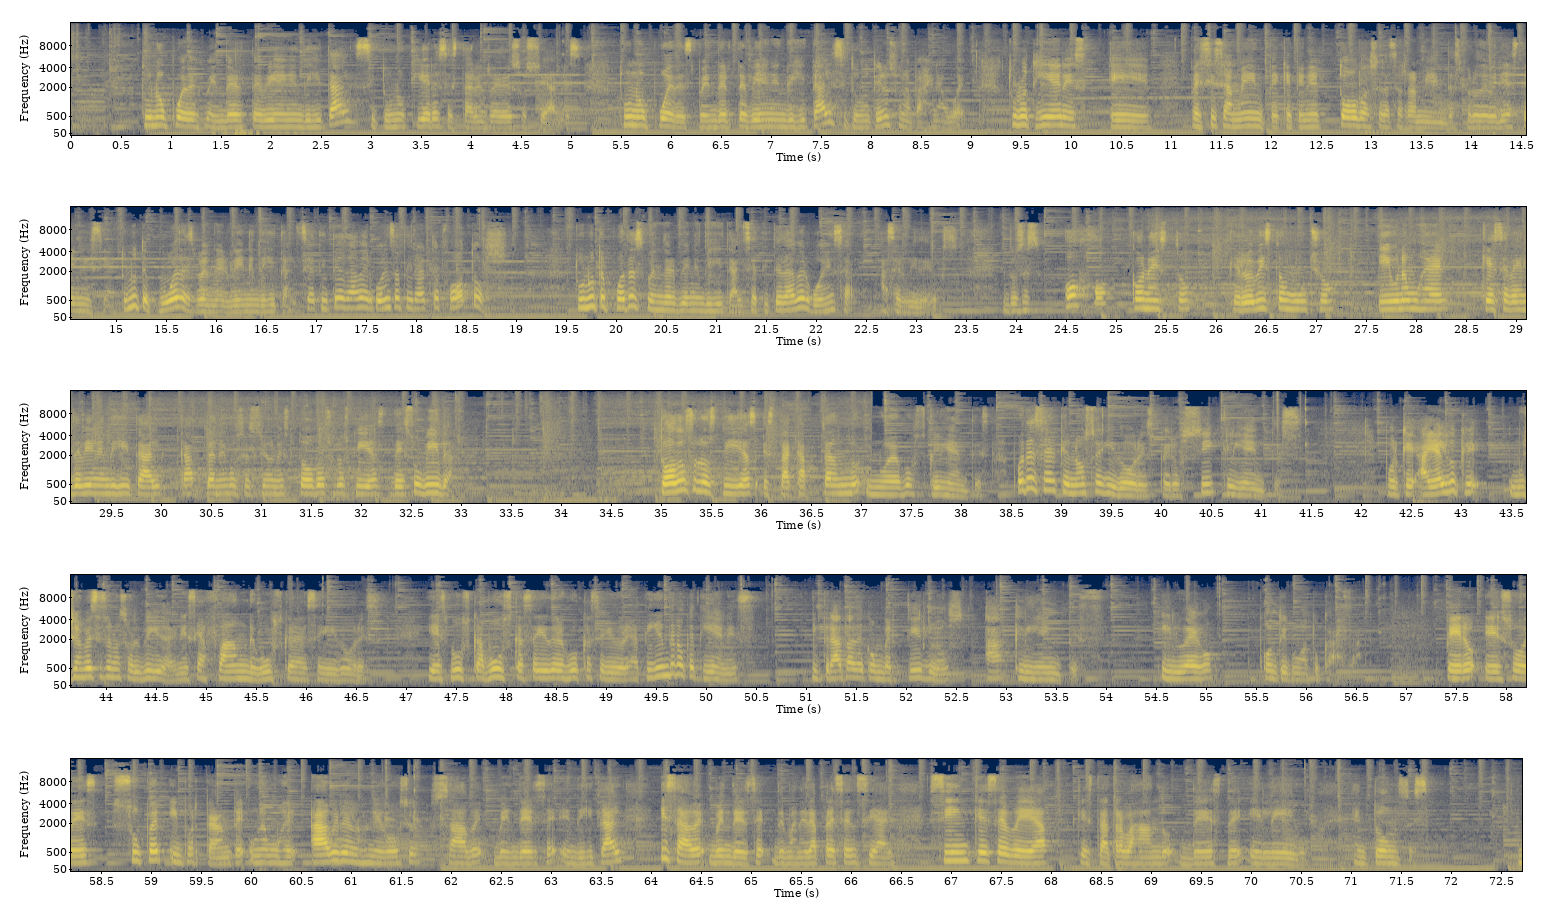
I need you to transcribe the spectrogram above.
Tú no puedes venderte bien en digital si tú no quieres estar en redes sociales. Tú no puedes venderte bien en digital si tú no tienes una página web. Tú no tienes eh, precisamente que tener todas las herramientas, pero deberías de iniciar. Tú no te puedes vender bien en digital si a ti te da vergüenza tirarte fotos. Tú no te puedes vender bien en digital si a ti te da vergüenza hacer videos. Entonces, ojo con esto, que lo he visto mucho, y una mujer que se vende bien en digital capta negociaciones todos los días de su vida todos los días está captando nuevos clientes. Puede ser que no seguidores, pero sí clientes. Porque hay algo que muchas veces se nos olvida en ese afán de búsqueda de seguidores. Y es busca, busca seguidores, busca seguidores. Atiende lo que tienes y trata de convertirlos a clientes. Y luego continúa tu casa pero eso es súper importante. Una mujer hábil en los negocios sabe venderse en digital y sabe venderse de manera presencial sin que se vea que está trabajando desde el ego. Entonces,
